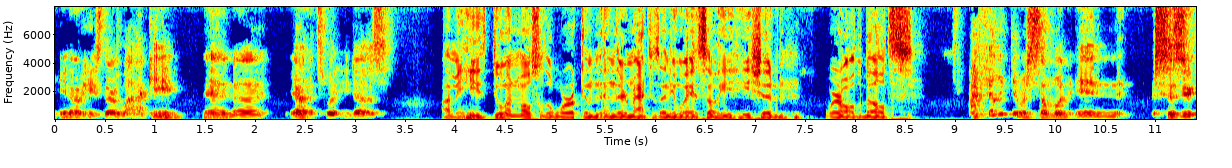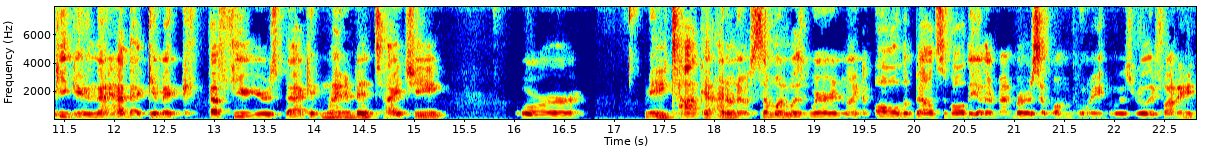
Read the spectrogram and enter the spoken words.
you know he's their lackey, and uh, yeah, it's what he does. I mean, he's doing most of the work in, in their matches anyway, so he, he should wear all the belts. I feel like there was someone in Suzuki Gun that had that gimmick a few years back. It might have been Taichi, or maybe Taka. I don't know. Someone was wearing like all the belts of all the other members at one point. It was really funny.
